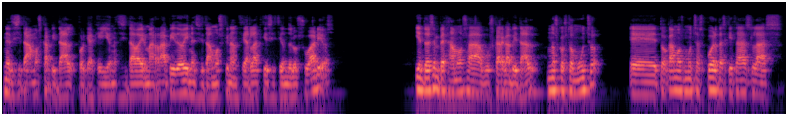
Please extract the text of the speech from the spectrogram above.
necesitábamos capital, porque aquello necesitaba ir más rápido y necesitábamos financiar la adquisición de los usuarios. Y entonces empezamos a buscar capital. Nos costó mucho. Eh, tocamos muchas puertas, quizás las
